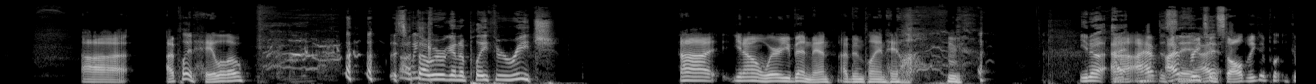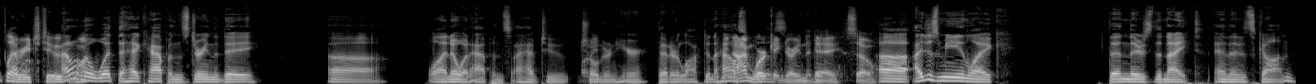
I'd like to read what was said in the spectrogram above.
uh, I played Halo. I week. thought we were gonna play through Reach. Uh, you know, where you been, man? I've been playing Halo. You know, I, I, I have, to I say, have Reach I, installed. We could play, could play Reach too. I don't know what the heck happens during the day. Uh, well, I know what happens. I have two children here that are locked in the house. I'm working during the day, so Uh, I just mean like, then there's the night, and then it's gone.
